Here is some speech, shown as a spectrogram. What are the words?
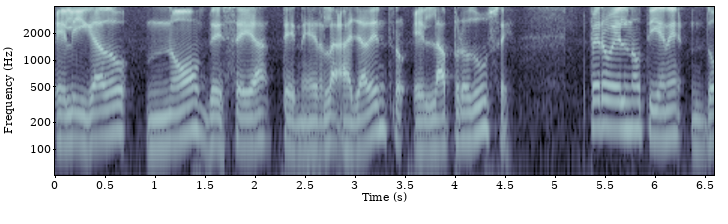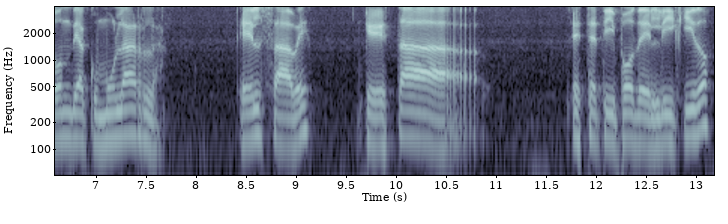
el hígado no desea tenerla allá adentro, él la produce, pero él no tiene dónde acumularla. Él sabe que esta, este tipo de líquido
